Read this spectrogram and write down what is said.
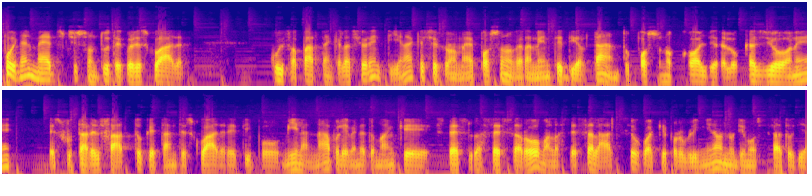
Poi nel mezzo ci sono tutte quelle squadre cui fa parte anche la Fiorentina che secondo me possono veramente dir tanto, possono cogliere l'occasione e sfruttare il fatto che tante squadre tipo Milan, Napoli, Veneto, ma anche la stessa Roma, la stessa Lazio, qualche problemino hanno dimostrato di,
